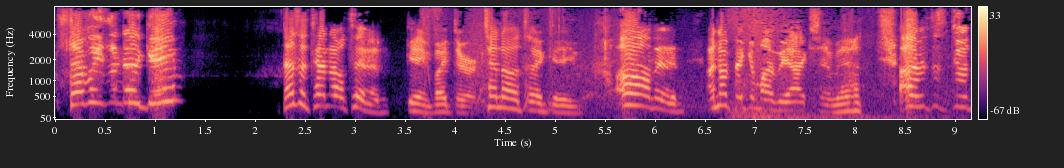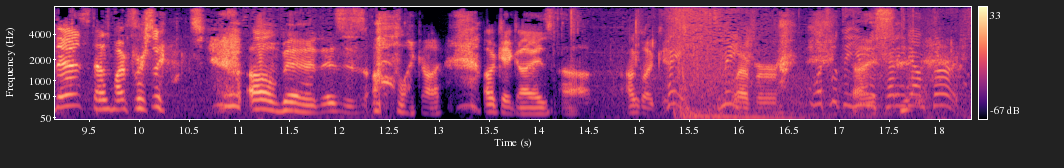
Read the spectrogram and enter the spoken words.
god! Stan Lee's in this game? That's a 10 out of 10 game right there. 10 out of 10 game. Oh man, I'm not faking my reaction, man. I would just do this. That's my first reaction. Oh man, this is. Oh my god. Okay, guys. Uh, I'm going to Hey, it's me. whoever. What's with the Nice. units heading down third?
